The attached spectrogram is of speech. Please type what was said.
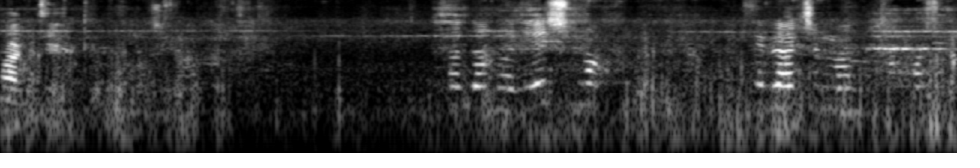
Pak ti je to. Sad ono riješimo. Se vraćamo. možemo-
